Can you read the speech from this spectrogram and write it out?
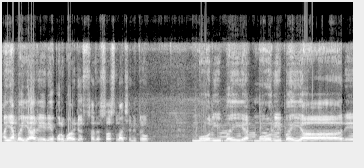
અહીંયા બૈયા રે રે ઉપર ઉભા રહેજો સરસ સરસ લાગશે મિત્રો મોરી બૈયા મોરી બૈયા રે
